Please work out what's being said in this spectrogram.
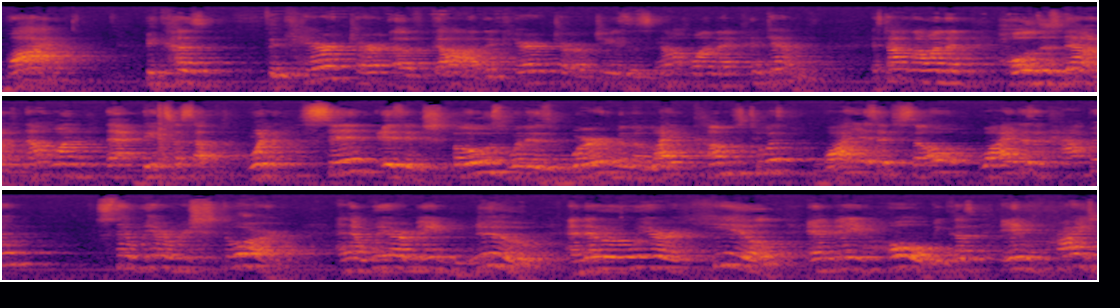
Why? Because the character of God, the character of Jesus, is not one that condemns. It's not the one that holds us down. It's not one that beats us up. When sin is exposed, when His Word, when the light comes to us, why is it so? Why does it happen? So that we are restored and that we are made new and that we are healed and made whole because in Christ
